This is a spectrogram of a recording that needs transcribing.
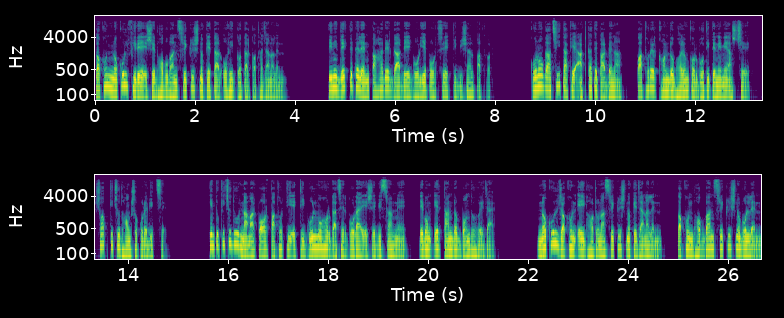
তখন নকুল ফিরে এসে ভগবান শ্রীকৃষ্ণকে তার অভিজ্ঞতার কথা জানালেন। তিনি দেখতে পেলেন পাহাড়ের গা বেয়ে গড়িয়ে পড়ছে একটি বিশাল পাথর। কোনো গাছই তাকে আটকাতে পারবে না, পাথরের খণ্ড ভয়ঙ্কর গতিতে নেমে আসছে, সবকিছু ধ্বংস করে দিচ্ছে। কিন্তু কিছু দূর নামার পর পাথরটি একটি গুলমোহর গাছের গোড়ায় এসে বিশ্রাম নেয় এবং এর তাণ্ডব বন্ধ হয়ে যায়। নকুল যখন এই ঘটনা শ্রীকৃষ্ণকে জানালেন, তখন ভগবান শ্রীকৃষ্ণ বললেন,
